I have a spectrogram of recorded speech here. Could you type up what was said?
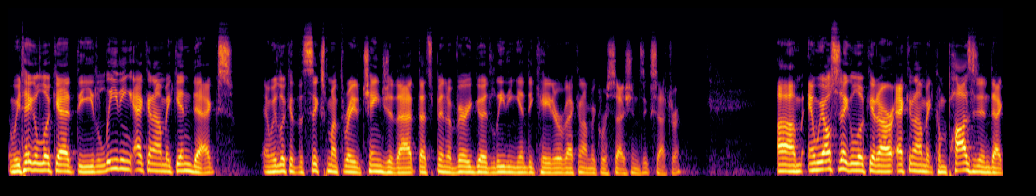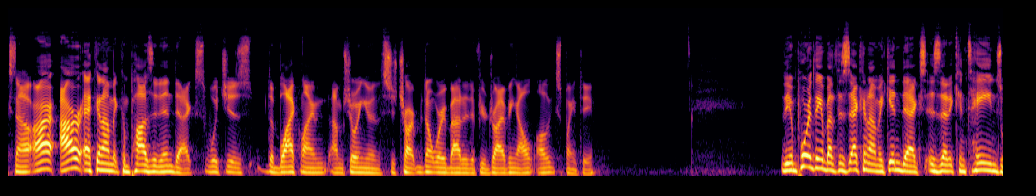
and we take a look at the leading economic index and we look at the six month rate of change of that, that's been a very good leading indicator of economic recessions, et cetera. Um, and we also take a look at our economic composite index. Now, our, our economic composite index, which is the black line I'm showing you in this chart, but don't worry about it if you're driving, I'll, I'll explain to you. The important thing about this economic index is that it contains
